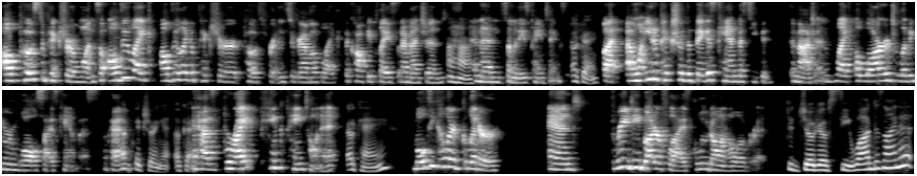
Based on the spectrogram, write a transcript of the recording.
I'll post a picture of one. So I'll do like I'll do like a picture post for Instagram of like the coffee place that I mentioned Uh-huh. and then some of these paintings. Okay. But I want you to picture the biggest canvas you could imagine, like a large living room wall size canvas. Okay. I'm picturing it. Okay. It has bright pink paint on it, Okay. multicolored glitter, and 3D butterflies glued on all over it. Did Jojo Siwa design it?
